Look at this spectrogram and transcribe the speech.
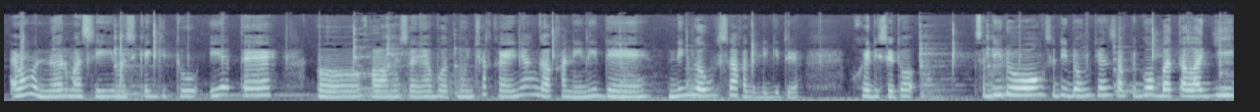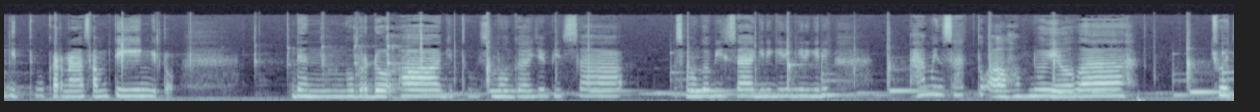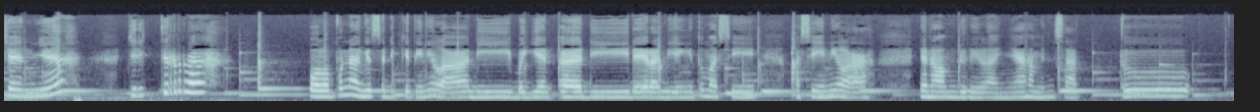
Emang bener masih masih kayak gitu. Iya teh. Uh, kalau misalnya buat muncak kayaknya nggak akan ini deh. Mending nggak usah kata dia gitu ya. Oke di situ sedih dong sedih dong. Jangan sampai gue batal lagi gitu karena something gitu dan gue berdoa gitu semoga aja bisa semoga bisa gini gini gini gini. Amin satu alhamdulillah. Cuacanya jadi cerah. Walaupun agak sedikit inilah di bagian uh, di daerah Dieng itu masih masih inilah. Dan alhamdulillahnya Amin satu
